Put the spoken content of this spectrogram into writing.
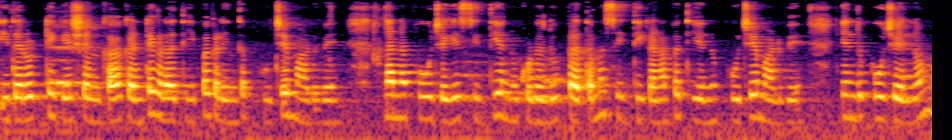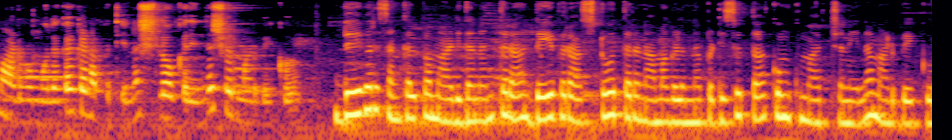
ಇದರೊಟ್ಟಿಗೆ ಶಂಖ, ಗಂಟೆಗಳ ದೀಪಗಳಿಂದ ಪೂಜೆ ಮಾಡುವೆ. ನನ್ನ ಪೂಜೆಗೆ ಸಿದ್ಧಿಯನ್ನು ಕೊಡಲು ಪ್ರಥಮ ಸಿದ್ಧಿ ಗಣಪತಿಯನ್ನು ಪೂಜೆ ಮಾಡುವೆ ಎಂದು ಪೂಜೆಯನ್ನು ಮಾಡುವ ಮೂಲಕ ಗಣಪತಿಯನ್ನು ಶ್ಲೋಕದಿಂದ ಶುರು ಮಾಡಬೇಕು. ದೇವರ ಸಂಕಲ್ಪ ಮಾಡಿದ ನಂತರ ದೇವರ ಅಷ್ಟೋತ್ತರ ನಾಮಗಳನ್ನು ಪಠಿಸುತ್ತಾ ಕುಂಕುಮಾರ್ಚನೆಯನ್ನು ಮಾಡಬೇಕು.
